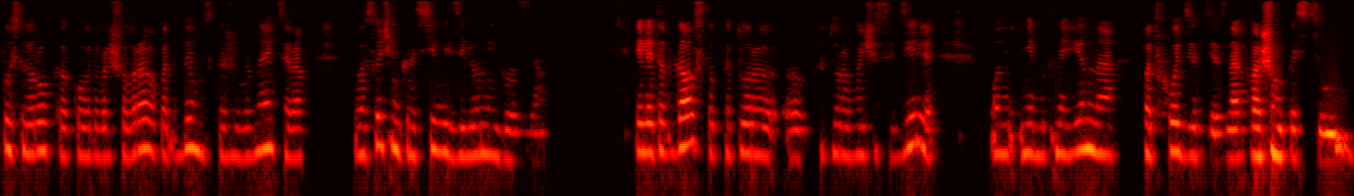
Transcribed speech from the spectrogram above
после урока какого-то большого рава подойду ему скажу, вы знаете, раб, у вас очень красивые зеленые глаза. Или этот галстук, который, э, который вы сейчас одели, он необыкновенно подходит, я знаю, к вашему костюму.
